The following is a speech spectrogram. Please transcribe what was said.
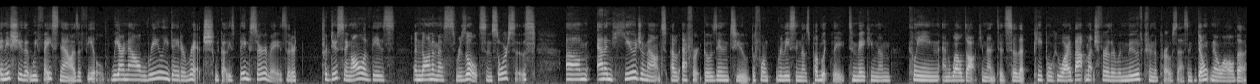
an issue that we face now as a field. We are now really data rich. We've got these big surveys that are producing all of these anonymous results and sources um, and a huge amount of effort goes into before releasing those publicly to making them clean and well documented so that people who are that much further removed from the process and don't know all the,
